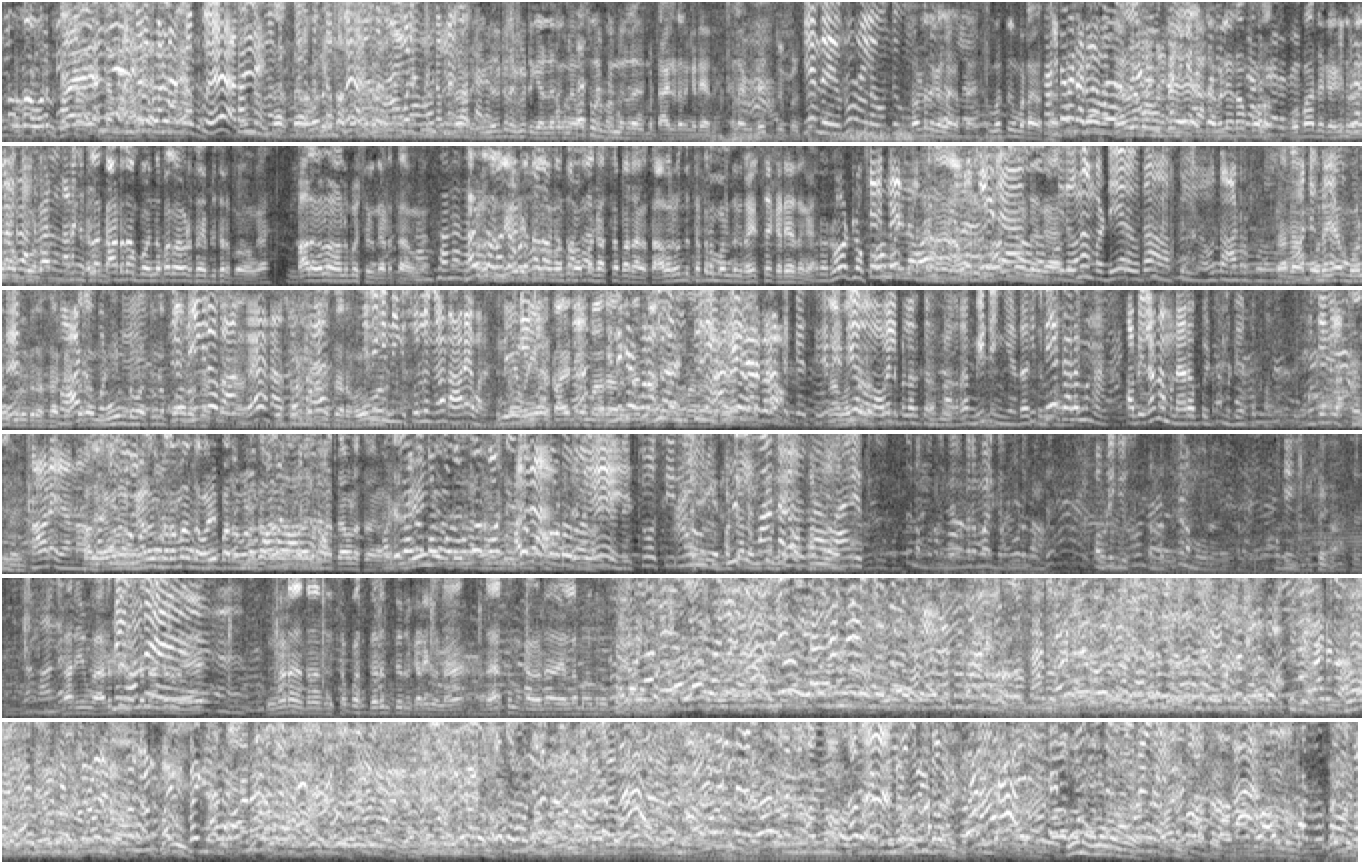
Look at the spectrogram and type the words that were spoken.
அம்மா, ஒரு நிமிஷம் சார். தப்பு அது சார் சார் ஒரு நிமிஷம் சார் இங்க இருக்கிற வீட்டுக்கு எல்லாருக்குமே லெட்டின் இல்லை டாய்லெட் கிடையாது. எல்லாம் வில்லேஜ் ட்ரிபிள்ஸ் ஏன் இந்த ரூரல்ல வந்து சொல்றது இல்லைங்க சார். ஒத்துக்க மாட்டாங்க சார். எல்லாமே வந்து சார் வெளியே தான் போகணும். உபாதை கைது வெளியே தான் போகணும். எல்லாம் காட்டு தான் போகும். இந்த பக்கம் விட சார் எப்படி சார் போவாங்க? காலங்களும் அனுபவிச்சிருந்த இடத்த அவங்க. லேடிஸ் எல்லாம் வந்து ரொம்ப கஷ்டப்படுறாங்க சார். அவர் வந்து திட்டம் பண்ணதுக்கு ரைட்ஸே கிடையாதுங்க. போடுவோம் சார், நான் முறையா மனு கொடுக்குறேன் சார். கிட்டத்தட்ட மூன்று வருஷம் இல்ல, போறோம் நீங்களே சார். எப்படி நீங்க சொல்லுங்க. நானே வரேன். மீட்டிங் ஏதாச்சும் அப்படிலாம் நம்ம நேரா போயிட்டு நம்ம ஓகேங்களா? நானே நிரந்தரமா இந்த வழிபாதை விட சார் தேவையில்ல சார். அதுதான் இது HOC ன்னு ஒரு கொடுத்து நம்ம நிரந்தரமா இந்த ரோடுக்கு வந்து பப்ளிக் யூஸ் பண்றதுக்கு நம்ம ஒரு சரி. வாங்க. சார் இவங்க அடுத்த கட்ட நகர்வு இவங்களோட சப்போஸ் தெரிஞ்சு தெரு கிடைக்கலன்னா ரேஷன் கார்டு எல்லாமே வந்து ஆயிடும். சரி ஓகே நான் சொல்லிட்டேன் அவர் வந்து மறுபடியும் மறுபடியும் அங்க call பண்ணாரு. எங்க இடத்த மட்டும் எங்களுக்கு கொடுங்க. எல்லாமே இல்லை டாக்குமெண்ட் வந்து ஒரு மூணாவது படிச்சு first number number disturb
